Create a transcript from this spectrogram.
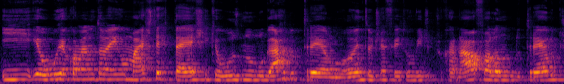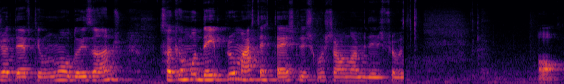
E eu recomendo também o Master Task, que eu uso no lugar do Trello. Antes eu tinha feito um vídeo pro canal falando do Trello, que já deve ter um ou dois anos. Só que eu mudei pro Master Task, deixa eu mostrar o nome deles pra vocês. Ó.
